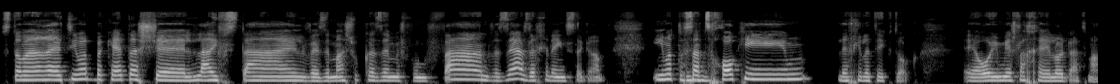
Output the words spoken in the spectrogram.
זאת אומרת, אם את בקטע של לייפסטייל ואיזה משהו כזה מפונפן וזה, אז לכי לאינסטגרם. אם את עושה צחוקים, לכי לטיקטוק. אה, או אם יש לך, אה, לא יודעת מה,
